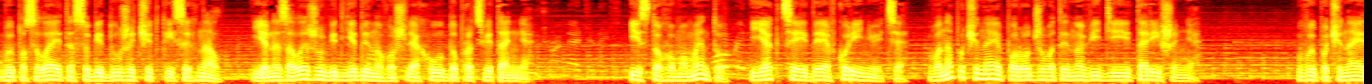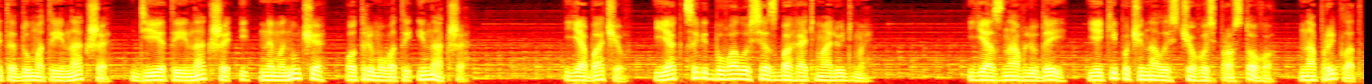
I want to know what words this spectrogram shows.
ви посилаєте собі дуже чіткий сигнал я не залежу від єдиного шляху до процвітання. І з того моменту, як ця ідея вкорінюється, вона починає породжувати нові дії та рішення. Ви починаєте думати інакше, діяти інакше і, неминуче, отримувати інакше. Я бачив, як це відбувалося з багатьма людьми. Я знав людей, які починали з чогось простого, наприклад,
